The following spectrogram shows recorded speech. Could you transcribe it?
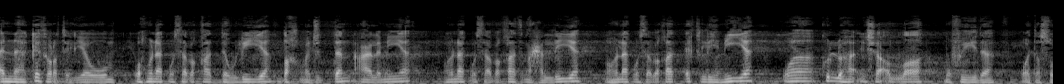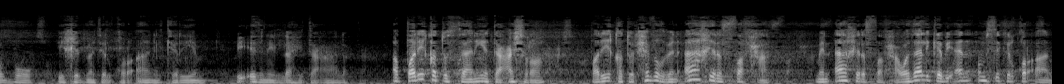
أنها كثرت اليوم وهناك مسابقات دولية ضخمة جدا عالمية وهناك مسابقات محلية وهناك مسابقات إقليمية وكلها إن شاء الله مفيدة وتصب في خدمة القرآن الكريم بإذن الله تعالى. الطريقة الثانية عشرة طريقة الحفظ من آخر الصفحة من آخر الصفحة وذلك بأن أمسك القرآن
